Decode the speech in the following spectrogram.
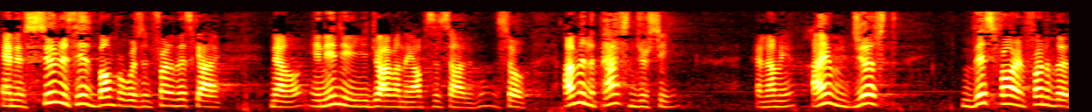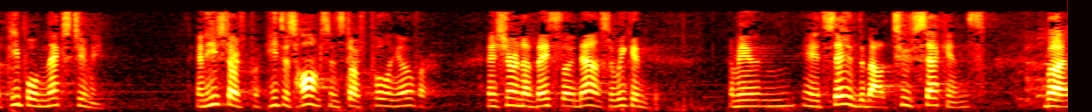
and as soon as his bumper was in front of this guy, now, in India, you drive on the opposite side of it. So I'm in the passenger seat. And I mean, I am just this far in front of the people next to me. And he starts, he just honks and starts pulling over. And sure enough, they slowed down so we could, I mean, it saved about two seconds. But,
